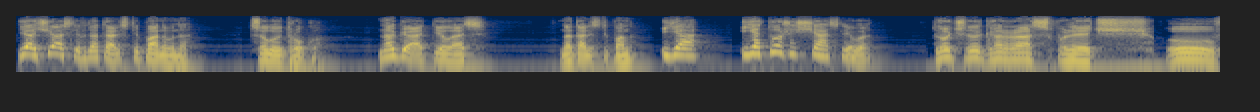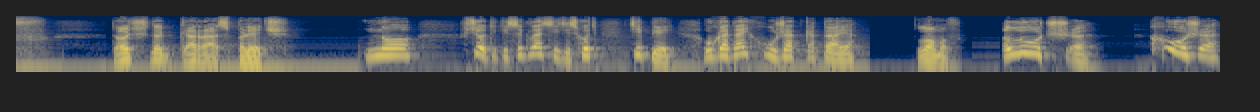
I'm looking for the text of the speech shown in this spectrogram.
Я счастлив, Наталья Степановна. Целует руку. Нога отнялась. Наталья Степановна. Я, я тоже счастлива. Точно гора с плеч. Уф, точно гора с плеч. Но все-таки согласитесь, хоть теперь угадай хуже от Катая. Ломов. Лучше. Хуже.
